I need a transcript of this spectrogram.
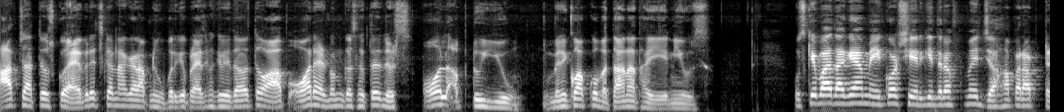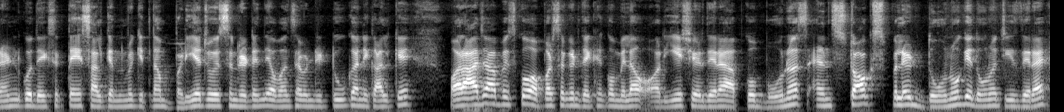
आप चाहते हैं उसको एवरेज करना अगर आपने ऊपर के प्राइस में खरीदा हो तो आप और एड ऑन कर सकते हैं। That's all up to you मेरे को आपको बताना था ये न्यूज़ उसके बाद आ गया हम एक और शेयर की तरफ़ में, जहाँ पर आप ट्रेंड को देख सकते हैं, इस साल के अंदर में कितना बढ़िया जो इसने रिटर्न दिया 172 का निकाल के और आज आप इसको अपर सर्किट देखने को मिला और ये शेयर दे रहा है आपको बोनस एंड स्टॉक स्प्लिट दोनों के दोनों चीज़ दे रहा है।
